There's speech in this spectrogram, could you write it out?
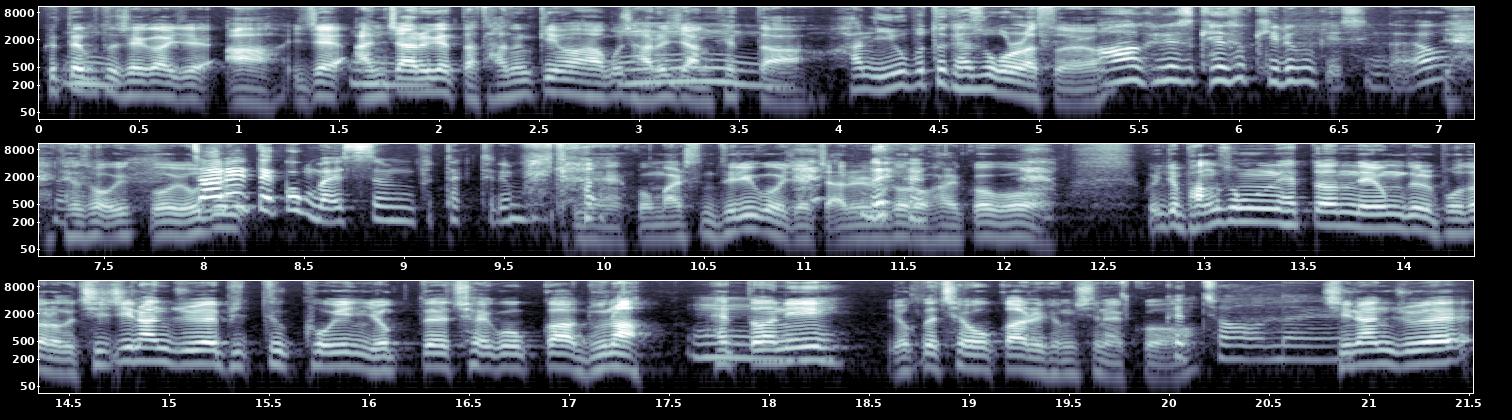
그때부터 제가 이제 아 이제 안 자르겠다 다듬기만 하고 자르지 음. 않겠다 한 이후부터 계속 올랐어요. 아, 그래서 계속 기르고 계신가요? 예, 네. 계속 있고 요즘 자를 때 꼭 말씀 부탁드립니다. 네, 꼭 말씀드리고 이제 자르도록 할 거고. 그 이제 방송했던 내용들 보더라도 지지난 주에 비트코인 역대 최고가 눈앞 했더니 역대 최고가를 경신했고 그렇죠. 네. 지난 주에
